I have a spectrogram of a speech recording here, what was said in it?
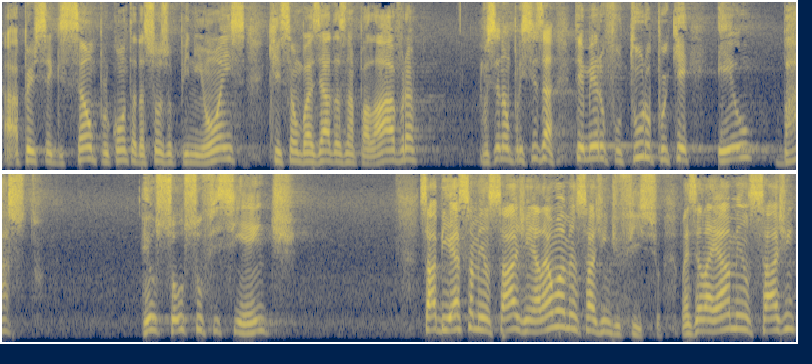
a, perseguição por conta das suas opiniões, que são baseadas na palavra. Você não precisa temer o futuro, porque eu basto. Eu sou suficiente. Sabe, essa mensagem, ela é uma mensagem difícil, mas ela é a mensagem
